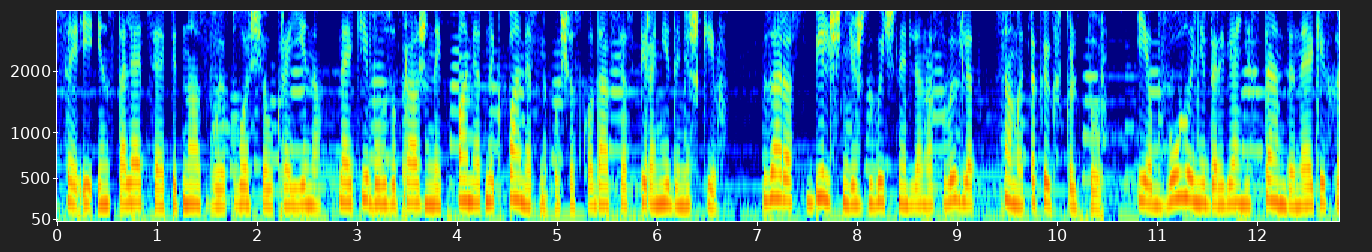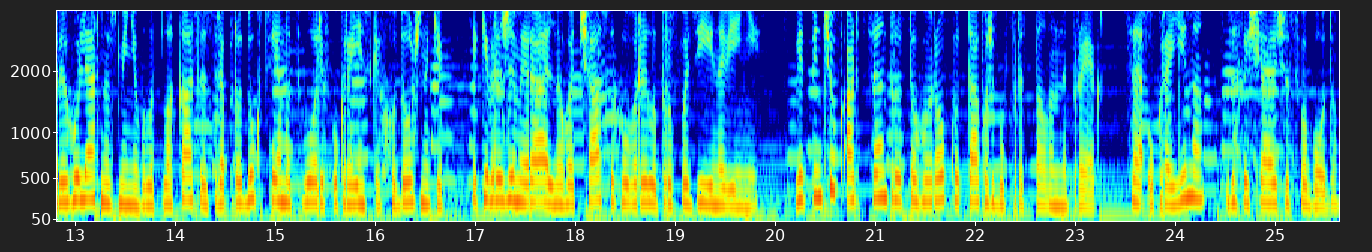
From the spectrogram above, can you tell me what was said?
Це і інсталяція під назвою Площа Україна, на якій був зображений пам'ятник пам'ятнику, що складався з піраміди мішків. Зараз більш ніж звичний для нас вигляд саме таких скульптур. І обвуглені дерев'яні стенди, на яких регулярно змінювали плакати з репродукціями творів українських художників, які в режимі реального часу говорили про події на війні. Від Пінчук арт-центру того року також був представлений проєкт Це Україна, захищаючи свободу.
